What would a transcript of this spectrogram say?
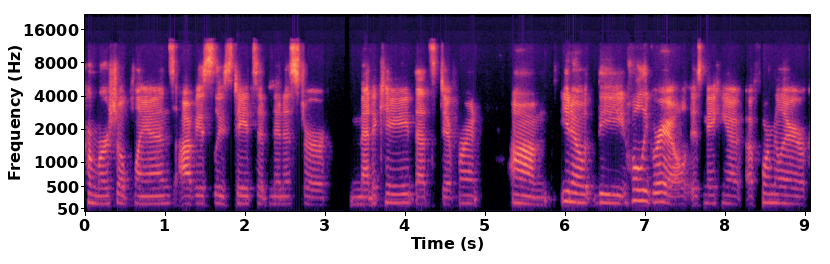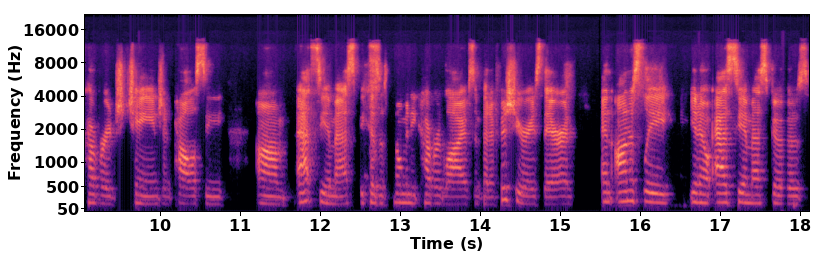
commercial plans. Obviously, states administer Medicaid, that's different um, you know, the holy grail is making a, a formulary or coverage change in policy um, at CMS because of so many covered lives and beneficiaries there. And, and honestly, you know, as CMS goes,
